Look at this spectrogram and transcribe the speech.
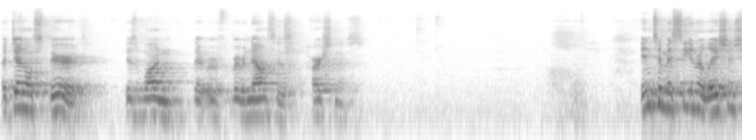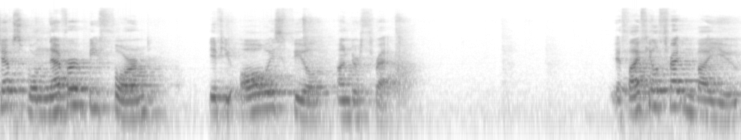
A gentle spirit is one that re- renounces harshness. Intimacy in relationships will never be formed if you always feel under threat. If I feel threatened by you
